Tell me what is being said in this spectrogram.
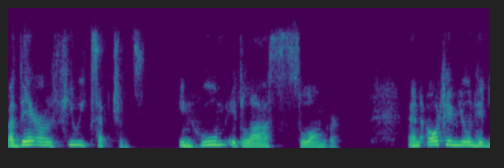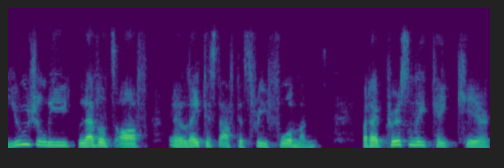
But there are a few exceptions in whom it lasts longer. And autoimmune HIT usually levels off uh, latest after three, four months. But I personally take care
